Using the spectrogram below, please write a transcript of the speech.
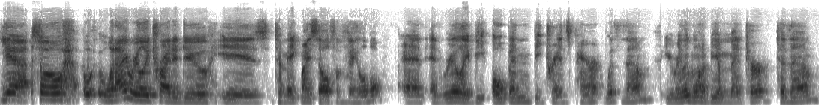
Yeah. So, what I really try to do is to make myself available. and and really be open be transparent with them you really want to be a mentor to them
